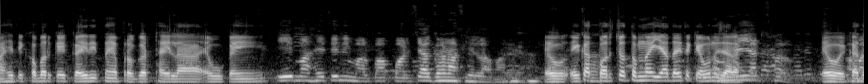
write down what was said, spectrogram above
માહિતી ખબર કે કઈ રીતના પ્રગટ થયેલા એવું કંઈ? એ માહિતી નહીં મળવા પરચા ઘણા થયેલા મારે એવું એકાદ પરચો તમને યાદ આવી તો કેવું ને જરા. એવું એકાદ?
